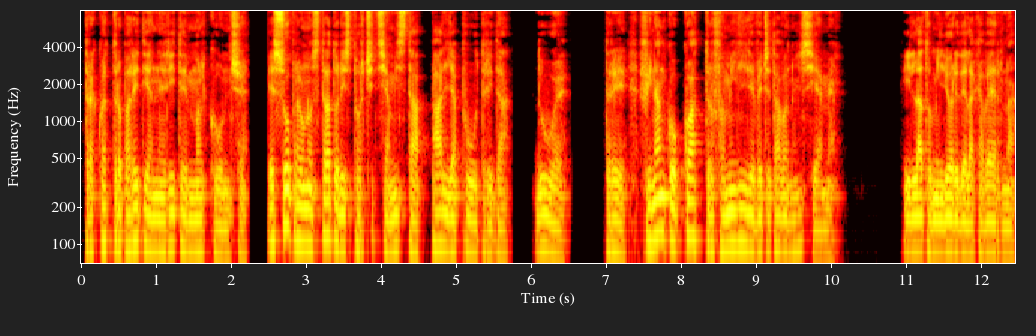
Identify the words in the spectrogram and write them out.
tra quattro pareti annerite e malconce, e sopra uno strato di sporcizia mista a paglia putrida, due, tre, financo quattro famiglie vegetavano insieme. Il lato migliore della caverna,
